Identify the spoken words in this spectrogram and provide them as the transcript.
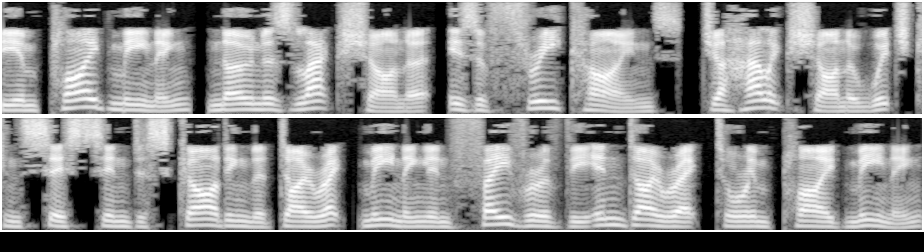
The implied meaning, known as lakshana, is of three kinds, jahalakshana which consists in discarding the direct meaning in favor of the indirect or implied meaning,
